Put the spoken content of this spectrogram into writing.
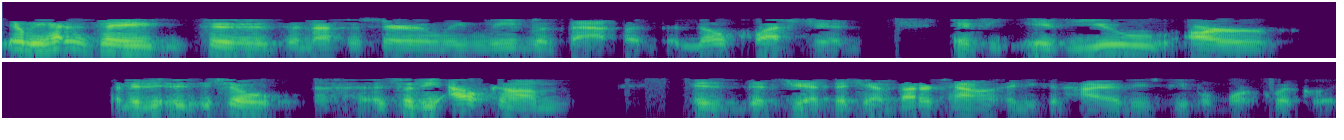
yeah, we hesitate to, to necessarily lead with that, but no question, if if you are, I mean, so so the outcome is that you have, that you have better talent and you can hire these people more quickly.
